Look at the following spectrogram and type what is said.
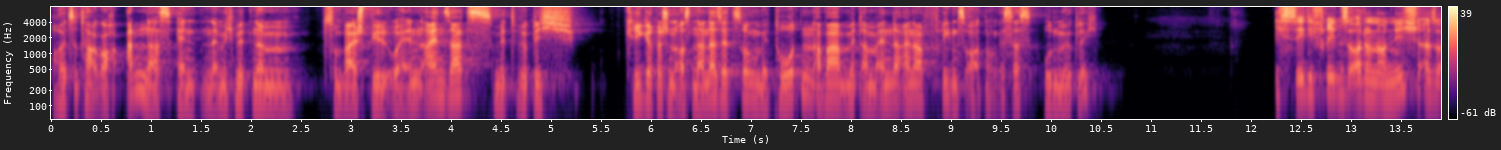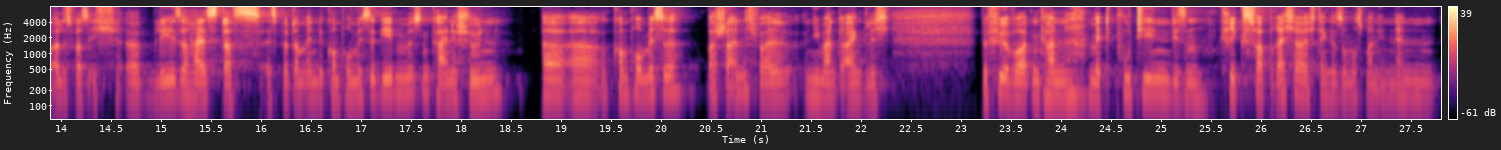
heutzutage auch anders enden, nämlich mit einem zum Beispiel UN-Einsatz, mit wirklich kriegerischen Auseinandersetzungen, mit Toten, aber mit am Ende einer Friedensordnung. Ist das unmöglich? Ich sehe die Friedensordnung noch nicht. Also alles, was ich äh, lese, heißt, dass es wird am Ende Kompromisse geben müssen. Keine schönen äh, äh, Kompromisse wahrscheinlich, weil niemand eigentlich befürworten kann, mit Putin, diesem Kriegsverbrecher, ich denke, so muss man ihn nennen,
